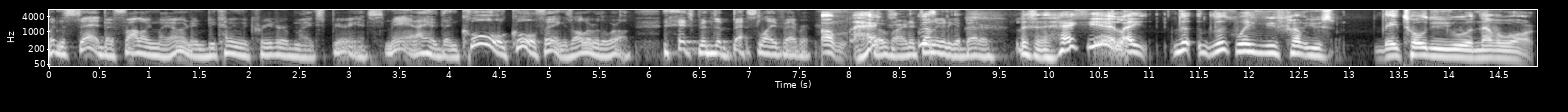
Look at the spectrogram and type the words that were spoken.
But instead, by following my own and becoming the creator of my experience, man, I have done cool, cool things all over the world. It's been the best life ever Um, heck, so far, and it's listen, only going to get better. Listen, heck yeah! Like look, look where you've come. You, they told you you will never walk.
